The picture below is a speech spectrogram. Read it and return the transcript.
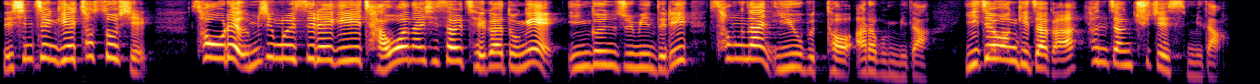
네, 심층기의 첫 소식. 서울의 음식물 쓰레기 자원화 시설 재가동에 인근 주민들이 성난 이유부터 알아봅니다. 이재원 기자가 현장 취재했습니다.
